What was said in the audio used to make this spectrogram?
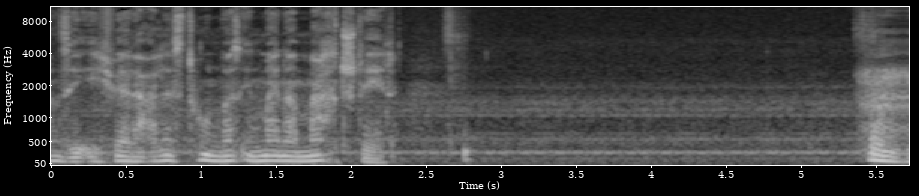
Hören Sie, ich werde alles tun, was in meiner Macht steht. Hm.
